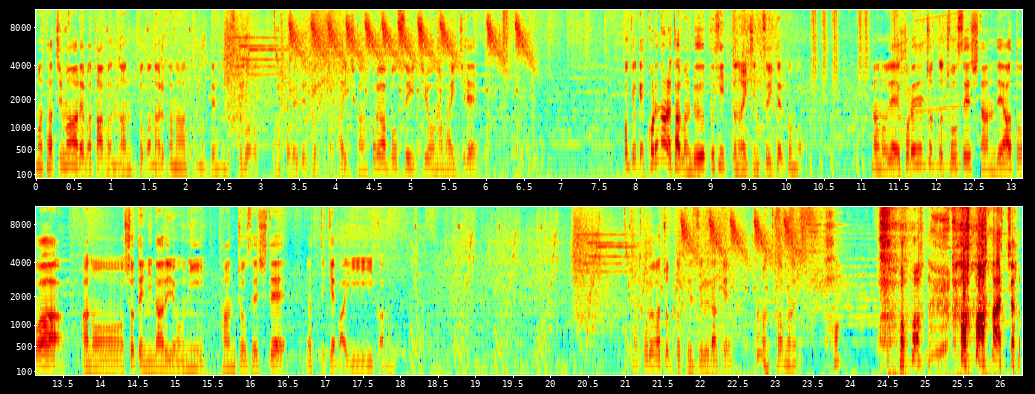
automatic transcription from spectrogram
まあ、立ち回れば多分なんとかなるかなと思ってるんですけど、まあ、これでちょっと配置かな。これはボス1用の配置で。OKOK これなら多分ループヒットの位置についてると思う。なのでこれでちょっと調整したんであとはあのー、初手になるようにターン調整してやっていけばいいかな。まこれがちょっと削るだけ？多分多分ねはは？ちょっと、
